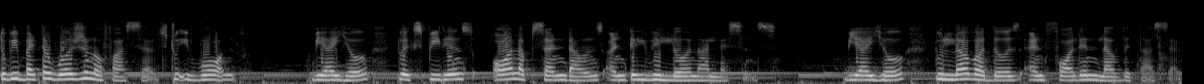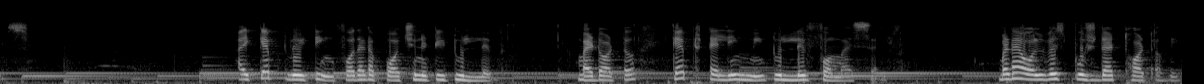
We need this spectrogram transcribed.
to be better version of ourselves, to evolve. We are here to experience all ups and downs until we learn our lessons. We are here to love others and fall in love with ourselves. I kept waiting for that opportunity to live. My daughter kept telling me to live for myself. But I always pushed that thought away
